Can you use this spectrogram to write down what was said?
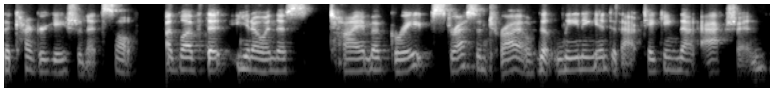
the congregation itself? I love that, you know, in this time of great stress and trial, that leaning into that, taking that action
